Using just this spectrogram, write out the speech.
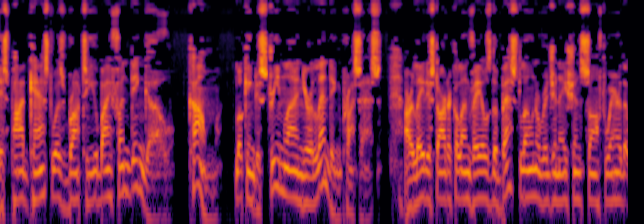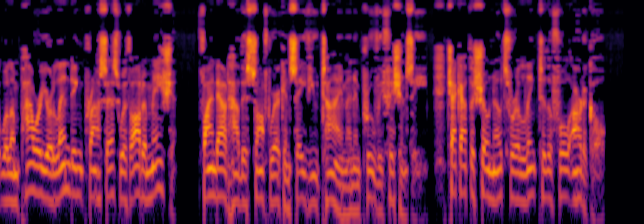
This podcast was brought to you by Fundingo. Come, looking to streamline your lending process. Our latest article unveils the best loan origination software that will empower your lending process with automation. Find out how this software can save you time and improve efficiency. Check out the show notes for a link to the full article.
